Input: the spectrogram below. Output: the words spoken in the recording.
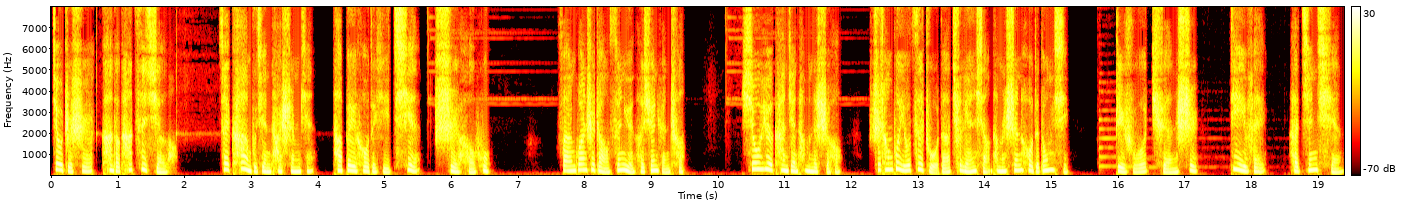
就只是看到他自己了。再看不见他身边，他背后的一切是和物。反观是长孙允和轩辕彻，修月看见他们的时候，时常不由自主的去联想他们身后的东西，比如权势、地位和金钱。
